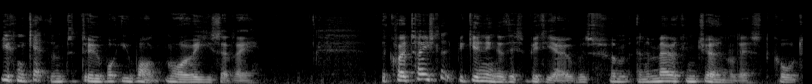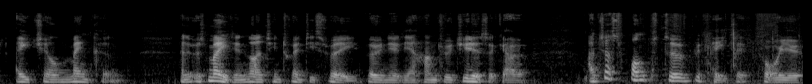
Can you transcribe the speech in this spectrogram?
you can get them to do what you want more easily. The quotation at the beginning of this video was from an American journalist called H.L. Mencken and it was made in 1923, very nearly 100 years ago. I just want to repeat it for you.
